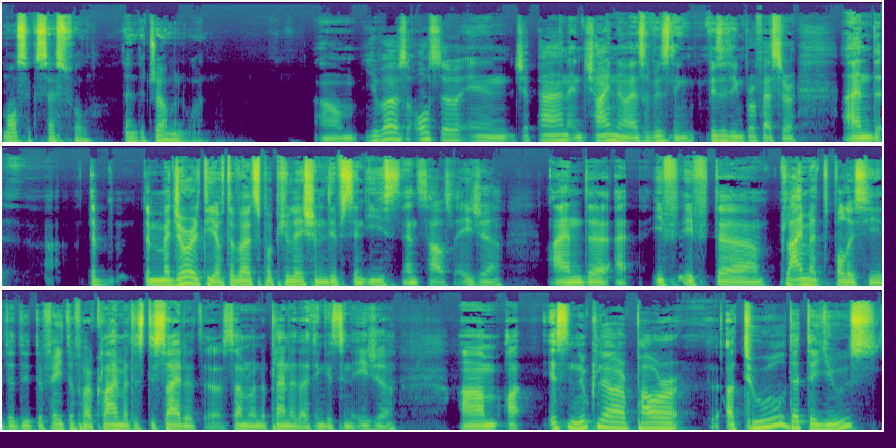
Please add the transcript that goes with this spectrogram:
more successful than the German one. Um, you were also in Japan and China as a visiting visiting professor, and the the majority of the world's population lives in East and South Asia. And uh, if if the climate policy, the, the, fate of our climate is decided uh, somewhere on the planet, I think it's in Asia. Um, uh, is nuclear power a tool that they use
